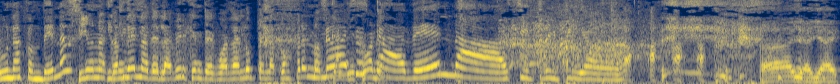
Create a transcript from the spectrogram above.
¿Una condena? Sí, una ¿Y qué condena de la Virgen de Guadalupe. La compré en los No, callejones. cadena, sí, Ay, ay, ay.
